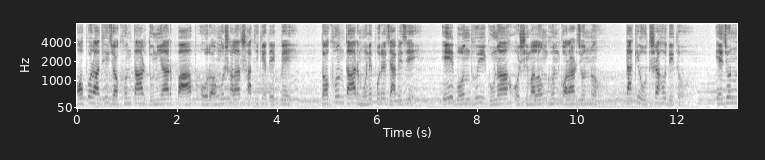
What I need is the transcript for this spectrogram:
অপরাধী যখন তার দুনিয়ার পাপ ও রঙ্গশালার সাথীকে দেখবে, তখন তার মনে পড়ে যাবে যে, এ বন্ধুই গুনাহ ও সীমালঙ্ঘন করার জন্য তাকে উৎসাহ দিত। এজন্য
